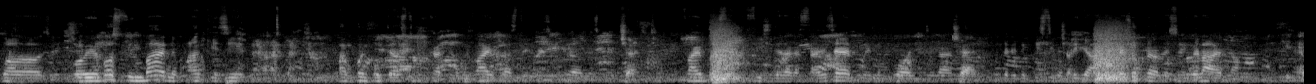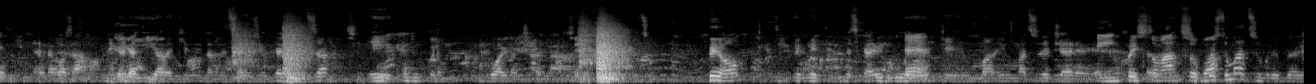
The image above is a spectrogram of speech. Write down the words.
può, può avere posto in barn anche se ha un po' in contrasto con carte come Fireblast e così però certo. Fireblast è difficile da castare sempre non puoi giocare Certo. con delle tempistiche Certo. complicate preso però che se rivelarla è una cosa negativa, Negativa. perché l'avversario si organizza Sì. e comunque non puoi lanciarla Sì. Però ti permette di pescare due Eh. che in un ma- in un mazzo del genere E in questo mazzo qua? questo mazzo potrebbe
